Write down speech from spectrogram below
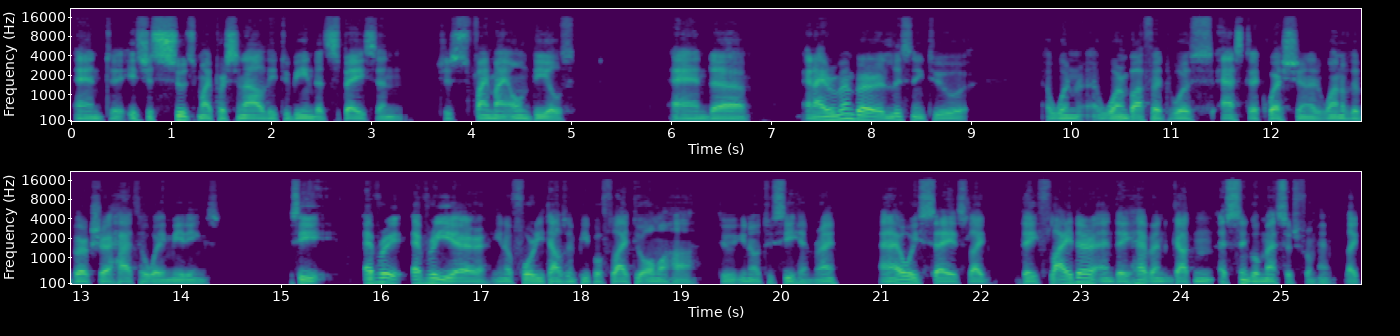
and it just suits my personality to be in that space and just find my own deals, and uh, and I remember listening to uh, when Warren Buffett was asked a question at one of the Berkshire Hathaway meetings. See, every every year, you know, forty thousand people fly to Omaha to you know to see him, right? And I always say it's like they fly there and they haven't gotten a single message from him. Like,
